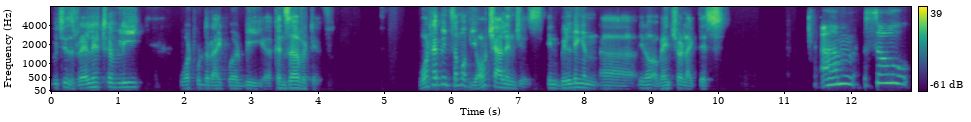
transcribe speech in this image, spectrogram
which is relatively, what would the right word be, uh, conservative. What have been some of your challenges in building an, uh, you know, a venture like this? Um, so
